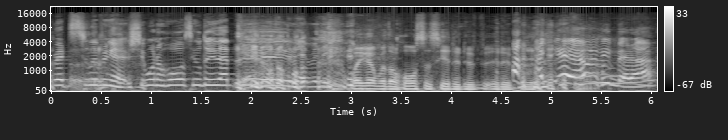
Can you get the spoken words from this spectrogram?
Brett's delivering it. She want a horse, he'll do that too. and everything. Wake up with a horse's head in her, in her bed. yeah, that would be better.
